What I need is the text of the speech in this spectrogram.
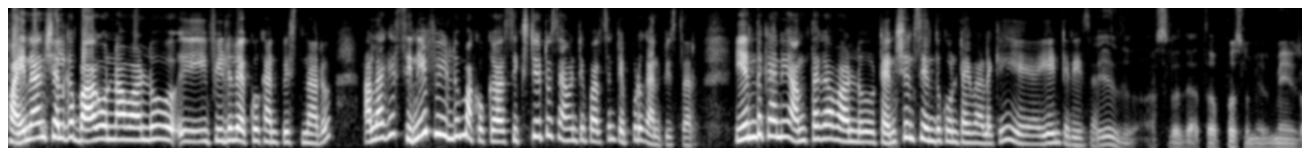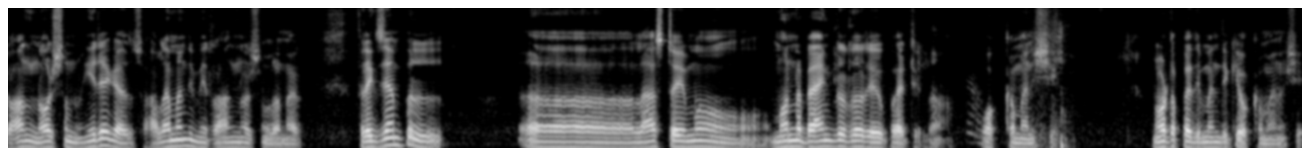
ఫైనాన్షియల్గా బాగా ఉన్న వాళ్ళు ఈ ఫీల్డ్లో ఎక్కువ కనిపిస్తున్నారు. అలాగే సినీ ఫీల్డ్ మాకు ఒక సిక్స్టీ టు సెవెంటీ పర్సెంట్ ఎప్పుడు కనిపిస్తారు. ఎందుకని అంతగా వాళ్ళు టెన్షన్స్ ఎందుకు ఉంటాయి వాళ్ళకి? ఏంటి రీజన్? లేదు అసలు తప్పు అసలు. మీరు మీ రాంగ్ నోషన్ మీరే కాదు. చాలామంది మీరు రాంగ్ నోషన్లో ఉన్నారు. ఫర్ ఎగ్జాంపుల్ లాస్ట్ టైము మొన్న బెంగళూరులో రేవు పార్టీలో ఒక్క మనిషి. నూట పది మందికి ఒక్క మనిషి.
